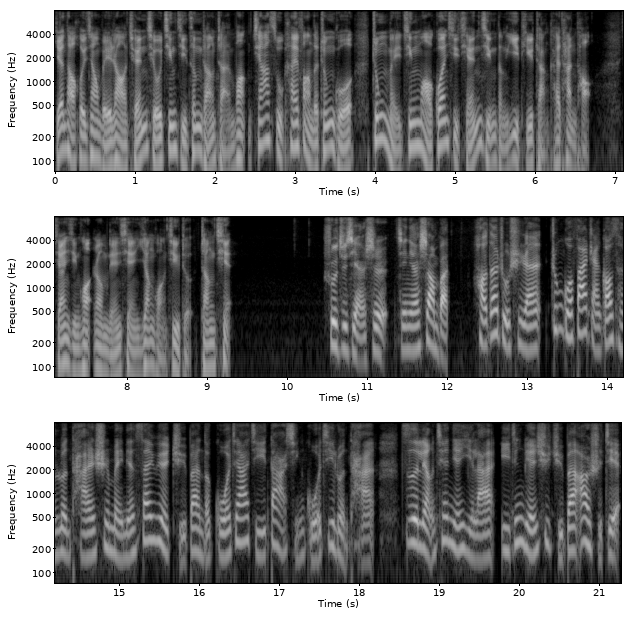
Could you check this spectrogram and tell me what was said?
研讨会将围绕全球经济增长展望、加速开放的中国、中美经贸关系前景等议题展开探讨。详细情况，让我们连线央广记者张倩。数据显示，今年上半。好的，主持人，中国发展高层论坛是每年三月举办的国家级大型国际论坛，自两千年以来已经连续举办二十届。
